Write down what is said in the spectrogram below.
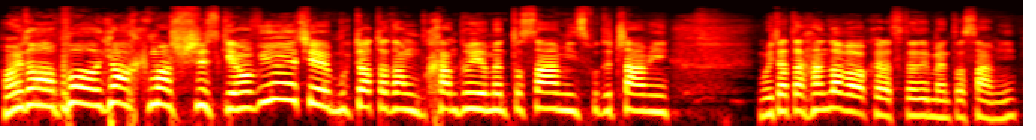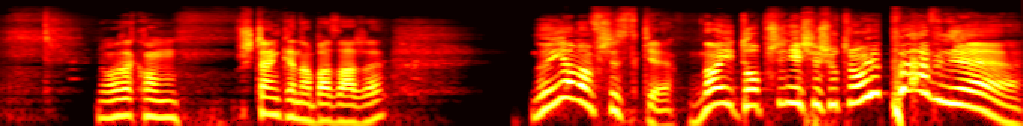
Oni, no, bo jak masz wszystkie? Mówię, wiecie, mój tata tam handluje mentosami, słodyczami. Mój tata handlował akurat wtedy mentosami. Miał taką szczękę na bazarze. No i ja mam wszystkie. No i to przyniesiesz jutro? Mówię, pewnie!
